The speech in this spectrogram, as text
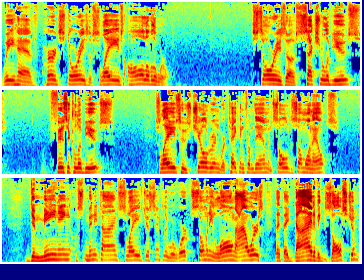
we have heard stories of slaves all over the world. Stories of sexual abuse, physical abuse, slaves whose children were taken from them and sold to someone else demeaning. Many times, slaves just simply were worked so many long hours that they died of exhaustion.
